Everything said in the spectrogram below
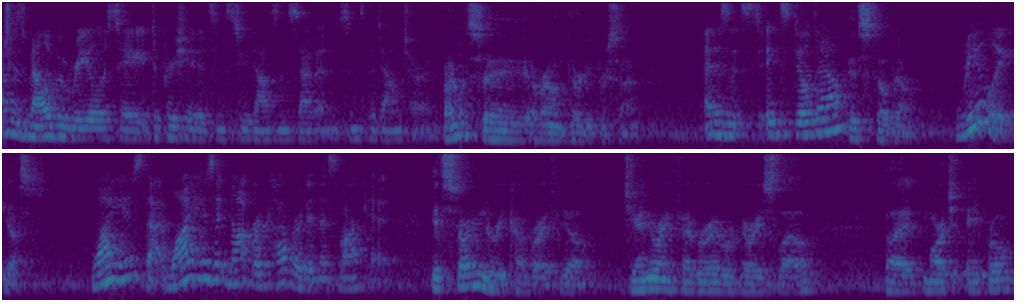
much has Malibu real estate depreciated since 2007, since the downturn? I would say around 30%. And is it st- it's still down? It's still down. Really? Yes. Why is that? Why has it not recovered in this market? It's starting to recover, I feel. January and February were very slow, but March, April,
